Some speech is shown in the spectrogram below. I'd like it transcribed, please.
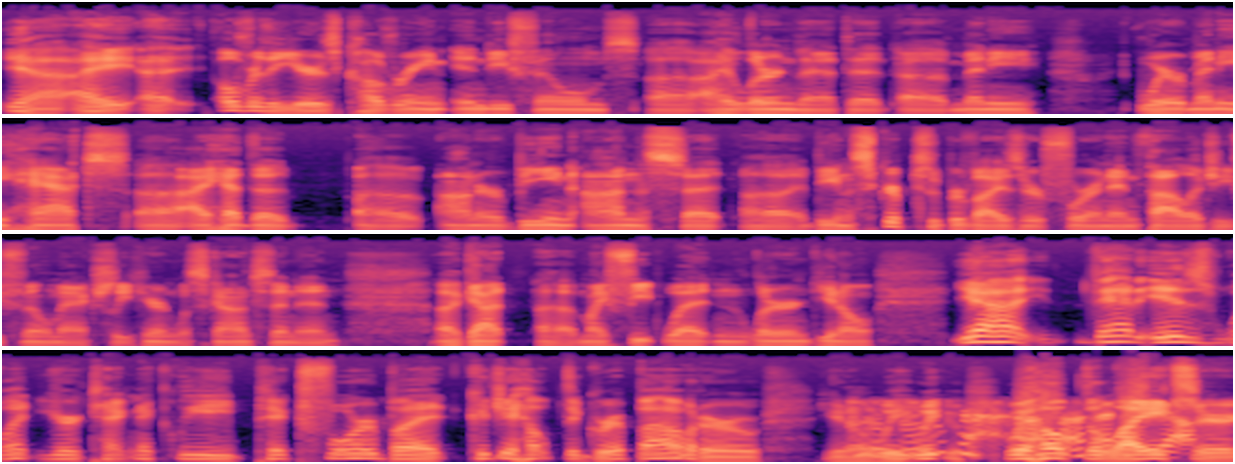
Yeah, I, I over the years covering indie films, uh, I learned that that uh, many wear many hats. Uh, I had the uh, honor being on the set, uh, being a script supervisor for an anthology film actually here in Wisconsin, and uh, got uh, my feet wet and learned, you know, yeah, that is what you're technically picked for, but could you help the grip out, or you know, mm-hmm. we, we we help the lights, yeah.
